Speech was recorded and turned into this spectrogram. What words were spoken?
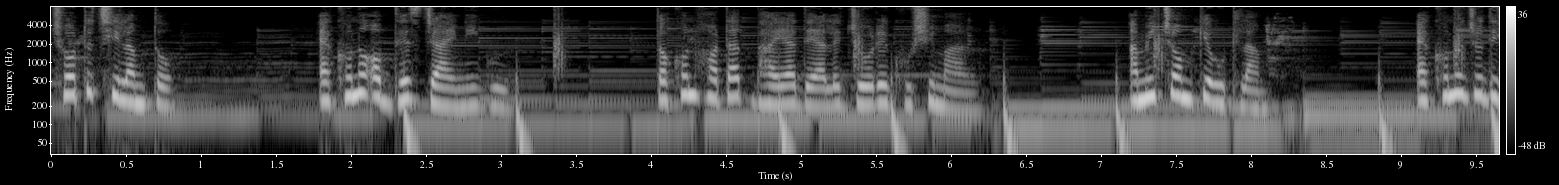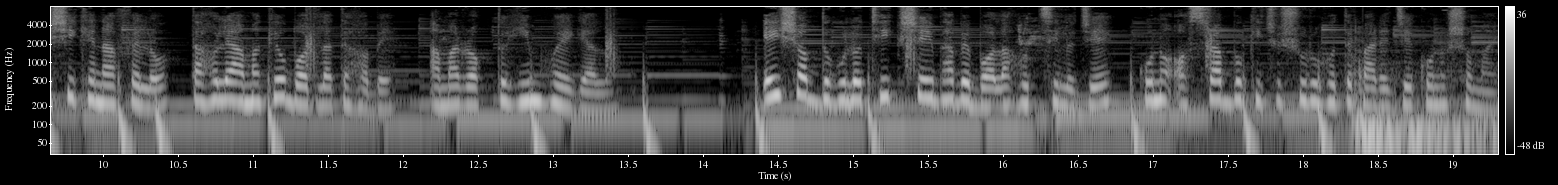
ছোট ছিলাম তো। এখনও অভ্যেস যায়নি গু। তখন হঠাৎ ভাইয়া দেয়ালে জোরে ঘুষি মার। আমি চমকে উঠলাম। এখনও যদি শিখে না ফেলো, তাহলে আমাকেও বদলাতে হবে। আমার রক্ত হিম হয়ে গেল। এই শব্দগুলো ঠিক সেইভাবে বলা হচ্ছিল যে কোনো অশ্রাব্য কিছু শুরু হতে পারে যে কোনো সময়।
